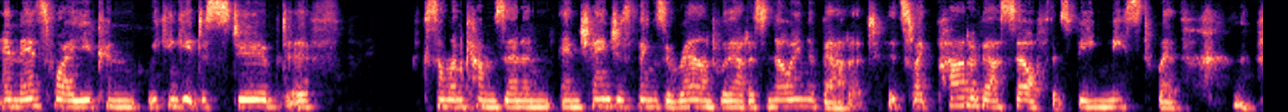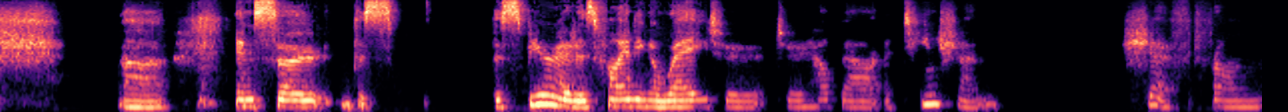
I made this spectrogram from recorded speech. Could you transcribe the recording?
and that's why you can we can get disturbed if someone comes in and, and changes things around without us knowing about it. It's like part of ourself that's being messed with. Uh, and so this the spirit is finding a way to to help our attention shift from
